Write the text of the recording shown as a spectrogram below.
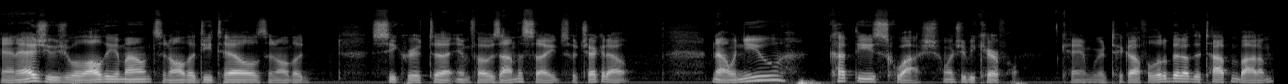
and as usual, all the amounts and all the details and all the secret uh, info is on the site, so check it out. Now, when you cut these squash, I want you to be careful. Okay, we're going to take off a little bit of the top and bottom.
